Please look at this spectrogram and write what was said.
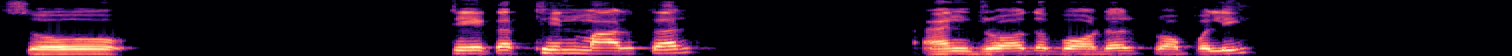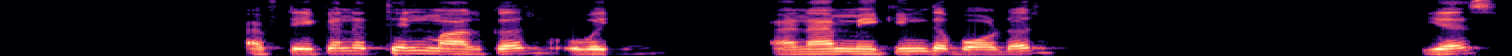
So take a thin marker and draw the border properly. I've taken a thin marker over here and I'm making the border. Yes.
